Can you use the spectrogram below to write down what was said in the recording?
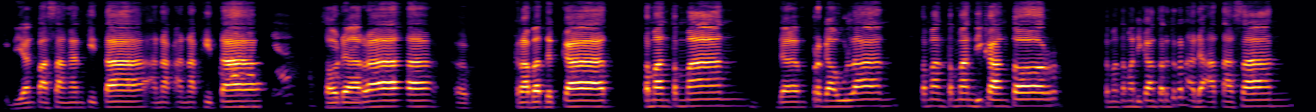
kemudian pasangan kita, anak-anak kita, ya. saudara, eh, kerabat dekat, teman-teman dalam pergaulan, teman-teman di kantor. Teman-teman di kantor itu kan ada atasan,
